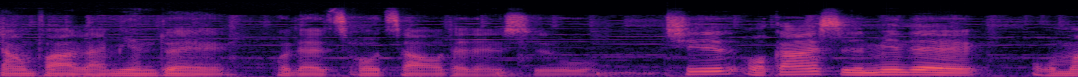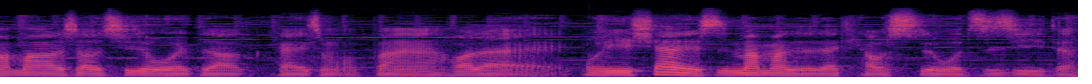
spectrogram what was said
想法来面对我的周遭的人事物。其实我刚开始面对我妈妈的时候，其实我也不知道该怎么办。后来我也现在也是慢慢的在调试我自己的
